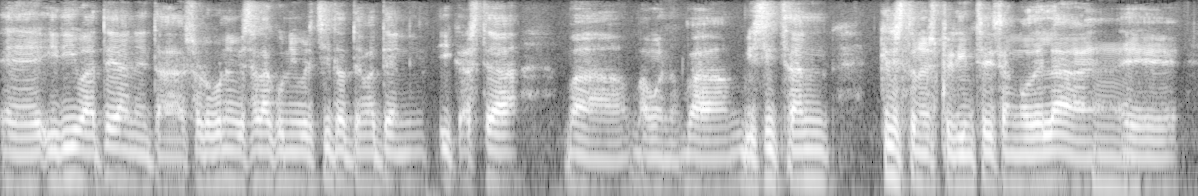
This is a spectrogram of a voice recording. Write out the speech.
eh, hiri batean eta Sorbonne bezalako unibertsitate batean ikastea, ba, ba, bueno, ba, bizitzan kriston esperientzia izango dela, mm. eh,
